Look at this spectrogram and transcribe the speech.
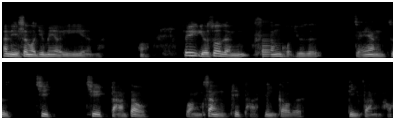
那你生活就没有意义了吗？所以有时候人生活就是怎样子去去达到往上去爬更高的地方哈。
